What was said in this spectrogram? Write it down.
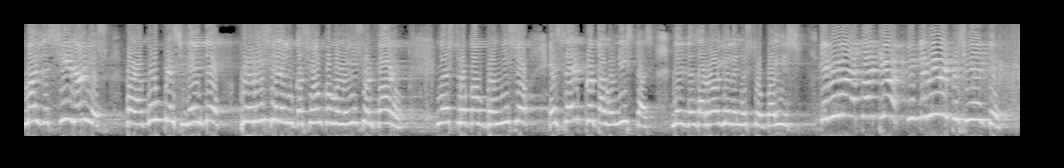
más de 100 años para que un presidente priorice la educación como lo hizo Alfaro. Nuestro compromiso es ser protagonistas del desarrollo de nuestro país. ¡Que viva la patria y que viva el presidente!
